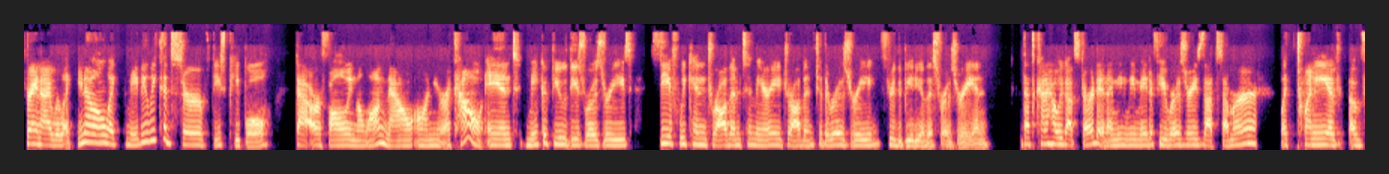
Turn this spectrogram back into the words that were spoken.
Trey and I were like, you know, like maybe we could serve these people that are following along now on your account and make a few of these rosaries, see if we can draw them to Mary, draw them to the rosary through the beauty of this rosary. And that's kind of how we got started. I mean, we made a few rosaries that summer, like 20 of, of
